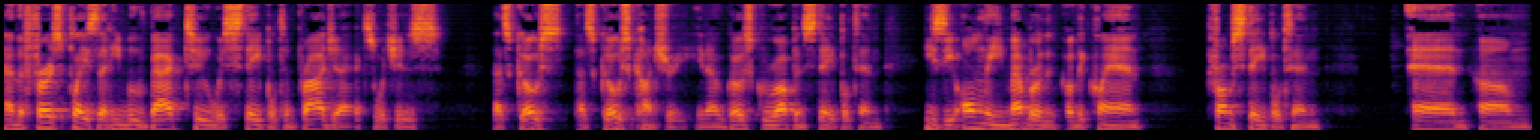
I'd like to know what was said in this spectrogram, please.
and the first place that he moved back to was Stapleton Projects, which is that's Ghost. That's Ghost country. You know, Ghost grew up in Stapleton. He's the only member of the, of the clan from Stapleton, and um,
